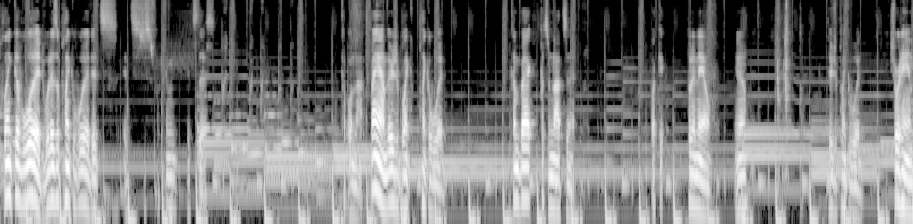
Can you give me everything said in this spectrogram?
Plank of wood. What is a plank of wood? It's it's just fucking it's this. A Couple of knots. Bam, there's your plank plank of wood. Come back, put some knots in it. Fuck it. Put a nail. You know? There's your plank of wood. Shorthand.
